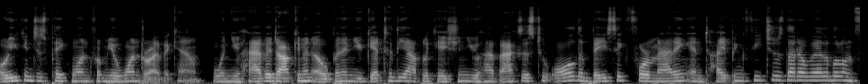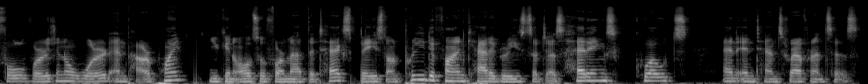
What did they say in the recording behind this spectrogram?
or you can just pick one from your OneDrive account. When you have a document open and you get to the application, you have access to all the basic formatting and typing features that are available on full version of Word and PowerPoint. You can also format the text based on predefined categories such as headings, quotes, and intense references.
